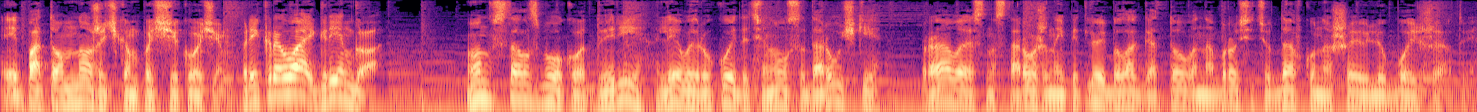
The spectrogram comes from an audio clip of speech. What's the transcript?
«И потом ножичком пощекочем. Прикрывай, Гринго!» Он встал сбоку от двери, левой рукой дотянулся до ручки, правая с настороженной петлей была готова набросить удавку на шею любой жертве.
